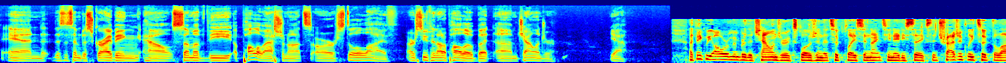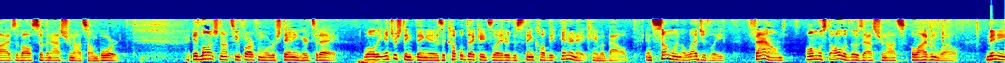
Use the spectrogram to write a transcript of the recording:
And this is him describing how some of the Apollo astronauts are still alive. Or, excuse me, not Apollo, but um, Challenger. Yeah. I think we all remember the Challenger explosion that took place in 1986. It tragically took the lives of all seven astronauts on board. It launched not too far from where we're standing here today. Well, the interesting thing is, a couple decades later, this thing called the Internet came about, and someone allegedly found almost all of those astronauts alive and well, many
